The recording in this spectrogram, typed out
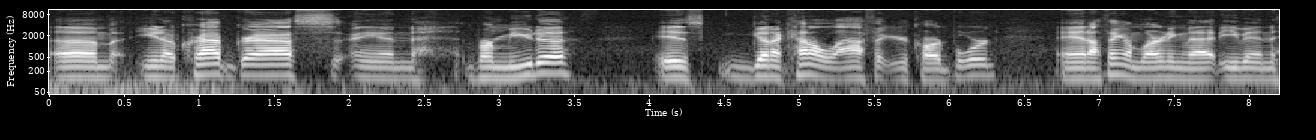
um, you know, crabgrass and Bermuda is gonna kind of laugh at your cardboard. And I think I'm learning that even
